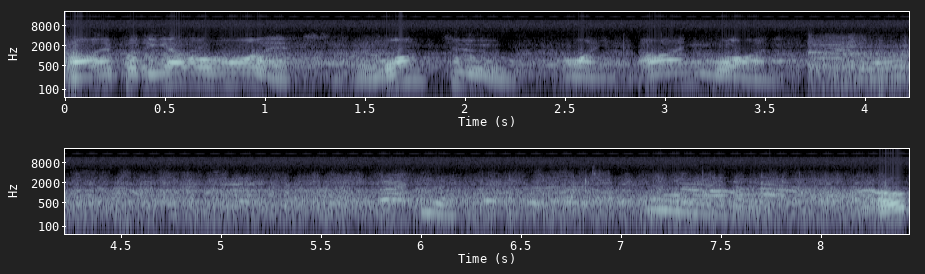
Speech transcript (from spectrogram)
Time for the Yellow Hornets, 12.91. Oh,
